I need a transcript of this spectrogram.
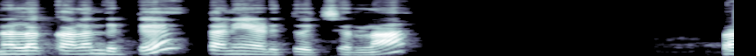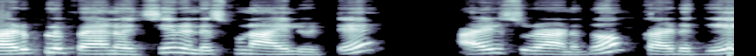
நல்லா கலந்துட்டு தனியாக எடுத்து வச்சிடலாம் இப்போ அடுப்பில் பேன் வச்சு ரெண்டு ஸ்பூன் ஆயில் விட்டு ஆயில் சூடானதும் கடுகு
